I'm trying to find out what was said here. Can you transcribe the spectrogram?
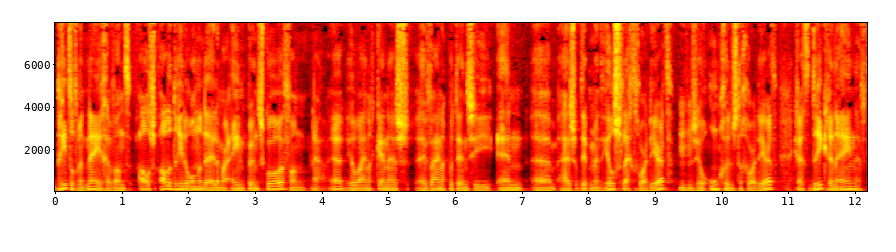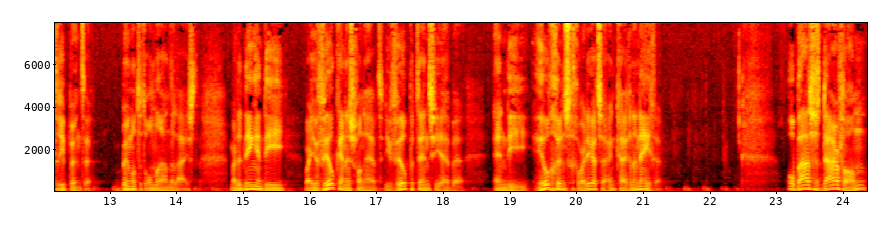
drie tot en met negen. Want als alle drie de onderdelen maar één punt scoren... van nou, heel weinig kennis, heeft weinig potentie... en ehm, hij is op dit moment heel slecht gewaardeerd... dus heel ongunstig gewaardeerd... krijgt drie keer een één, heeft drie punten. Bungelt het onderaan de lijst. Maar de dingen die waar je veel kennis van hebt, die veel potentie hebben en die heel gunstig gewaardeerd zijn, krijgen een 9. Op basis daarvan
